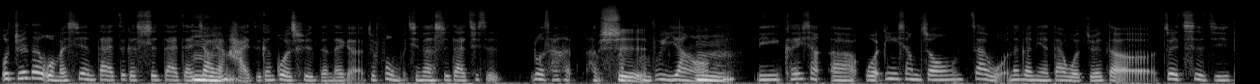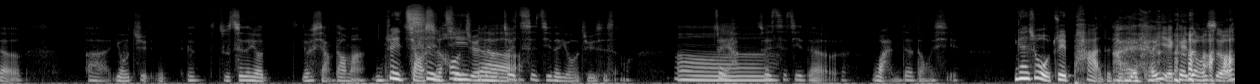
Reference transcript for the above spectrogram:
我觉得我们现在这个时代在教养孩子，跟过去的那个就父母亲的时代，其实落差很很是很不一样哦。你可以想，呃，我印象中，在我那个年代，我觉得最刺激的，呃，邮局，主持人有有想到吗？你最小时候觉得最刺激的邮局是什么？嗯，最最刺激的玩的东西，应该是我最怕的，对不对？可以，也可以这么说。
